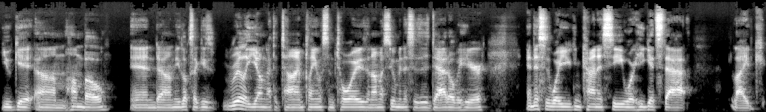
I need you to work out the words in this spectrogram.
you get um, Humbo, and um, he looks like he's really young at the time, playing with some toys. And I'm assuming this is his dad over here. And this is where you can kind of see where he gets that like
